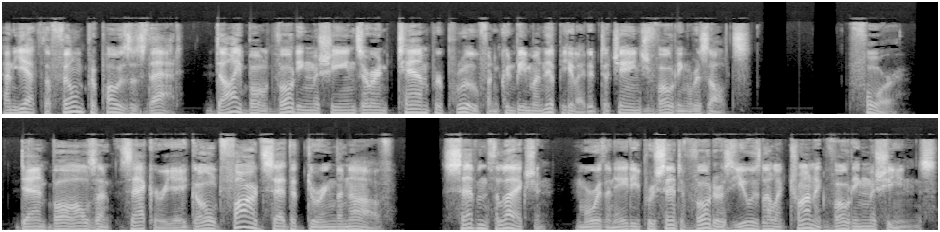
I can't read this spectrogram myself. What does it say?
and yet the film proposes that Diebold voting machines aren't tamper-proof and can be manipulated to change voting results. 4. Dan Balz and Zachary A. Goldfarb said that during the NOV 7th election, more than 80% of voters used electronic voting machines.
